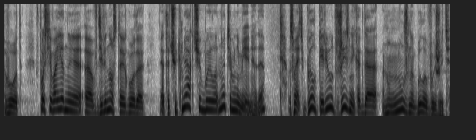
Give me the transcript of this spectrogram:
Вот. В послевоенные, э, в 90-е годы это чуть мягче было, но тем не менее, да? Вы смотрите, был период в жизни, когда ну, нужно было выжить.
